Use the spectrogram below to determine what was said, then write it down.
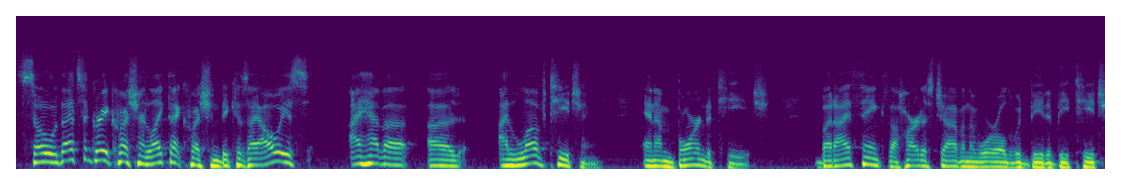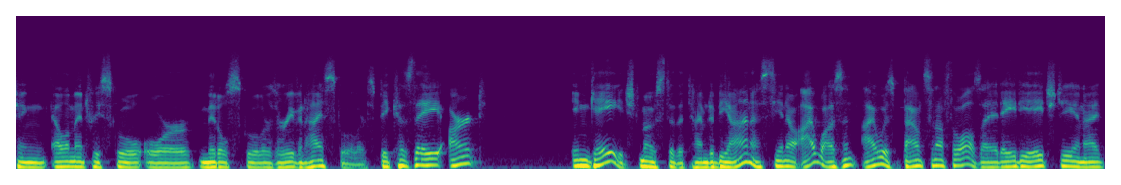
So that's a great question. I like that question because i always i have a, a i love teaching and i'm born to teach. But i think the hardest job in the world would be to be teaching elementary school or middle schoolers or even high schoolers because they aren't engaged most of the time to be honest. You know i wasn't. I was bouncing off the walls. I had adhd and i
